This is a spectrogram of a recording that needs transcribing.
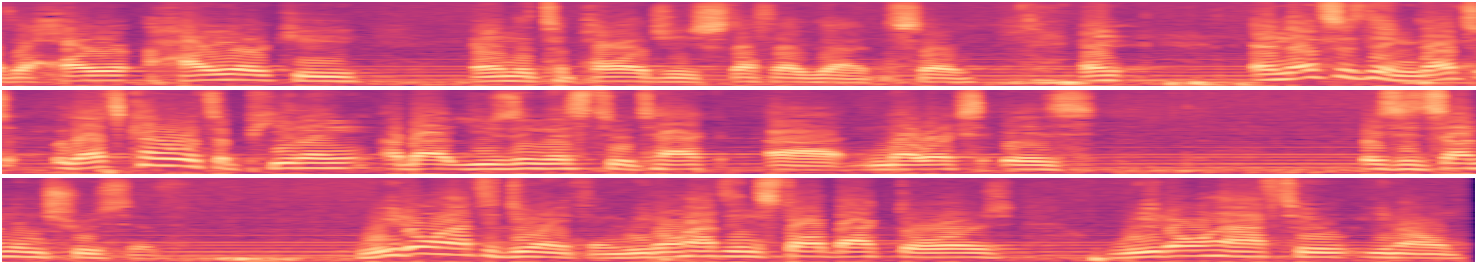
of the hierarchy and the topology, stuff like that. So, and and that's the thing. That's that's kind of what's appealing about using this to attack uh, networks is is it's unintrusive. We don't have to do anything. We don't have to install backdoors. We don't have to, you know,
